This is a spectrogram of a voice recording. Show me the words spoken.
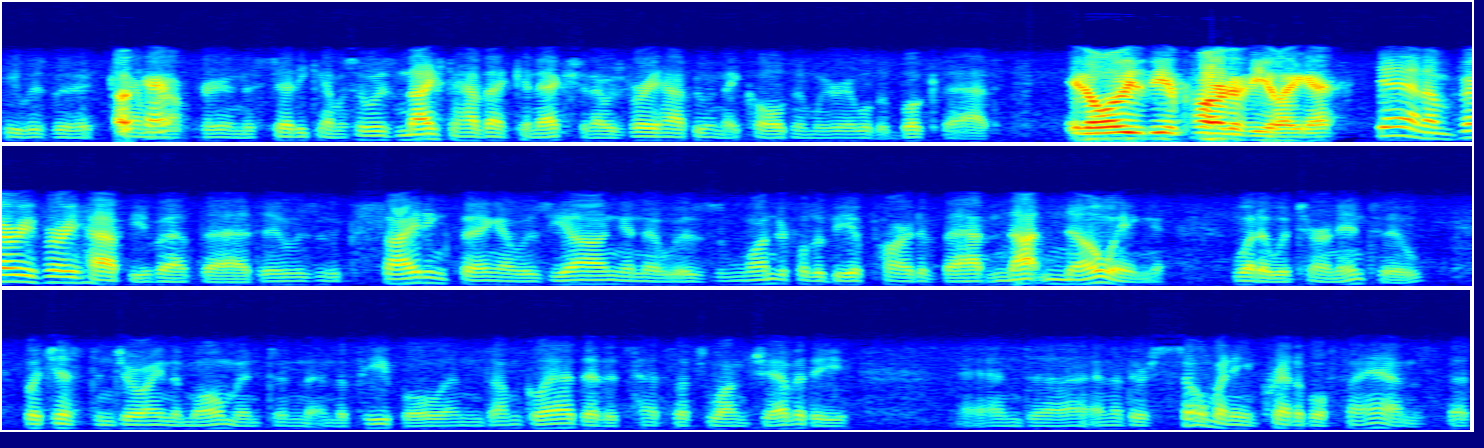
He was the camera Okay. operator in the Steadicam, so it was nice to have that connection. I was very happy when they called and we were able to book that. It'll always be a part of you, I guess. Yeah, and I'm very, very happy about that. It was an exciting thing. I was young, and it was wonderful to be a part of that, not knowing what it would turn into, but just enjoying the moment and, and the people. And I'm glad that it's had such longevity, and uh, and that there's so many incredible fans that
